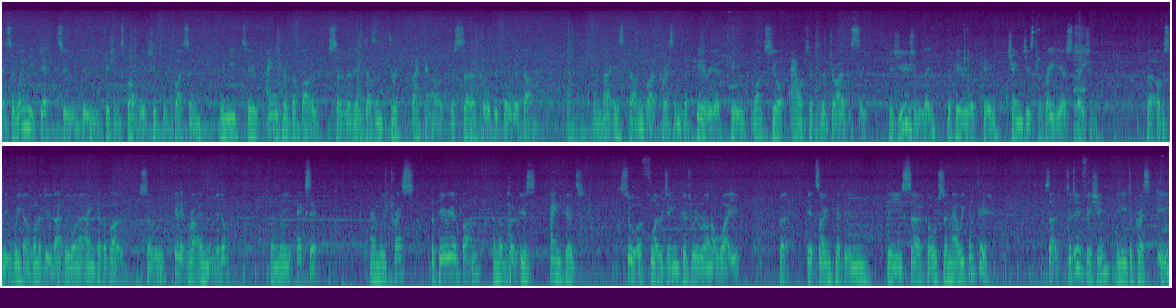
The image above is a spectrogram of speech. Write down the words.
Okay, so when we get to the fishing spot, which should be quite soon, we need to anchor the boat so that it doesn't drift back out of the circle before we're done. And that is done by pressing the period key once you're out of the driver's seat. Because usually the period key changes the radio station. But obviously we don't want to do that, we want to anchor the boat. So we'll get it right in the middle. Then we exit and we press the period button and the boat is anchored sort of floating because we were on a wave but it's anchored in the circle so now we can fish. So to do fishing you need to press E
